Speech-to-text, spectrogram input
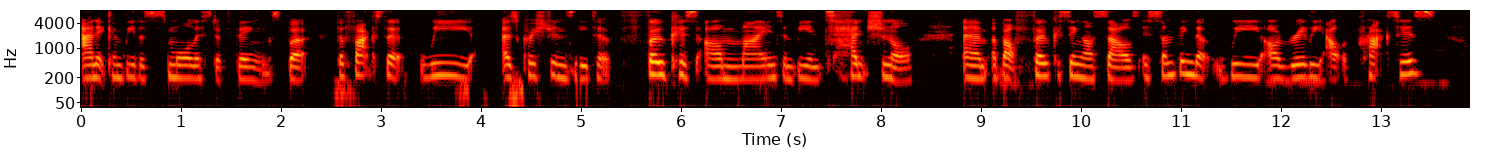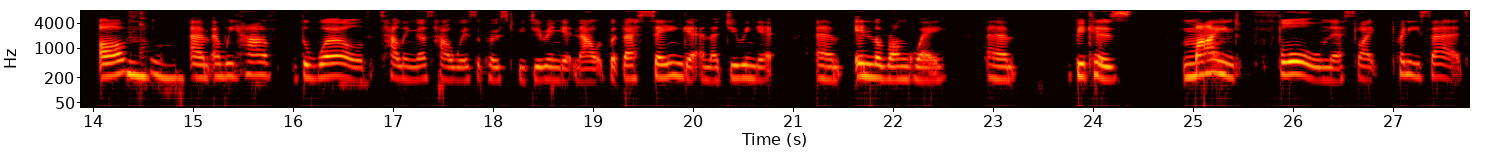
and it can be the smallest of things. But the facts that we as Christians need to focus our minds and be intentional um, about focusing ourselves is something that we are really out of practice of. Um, and we have the world telling us how we're supposed to be doing it now but they're saying it and they're doing it um, in the wrong way. Um, because mindfulness like Prinny said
